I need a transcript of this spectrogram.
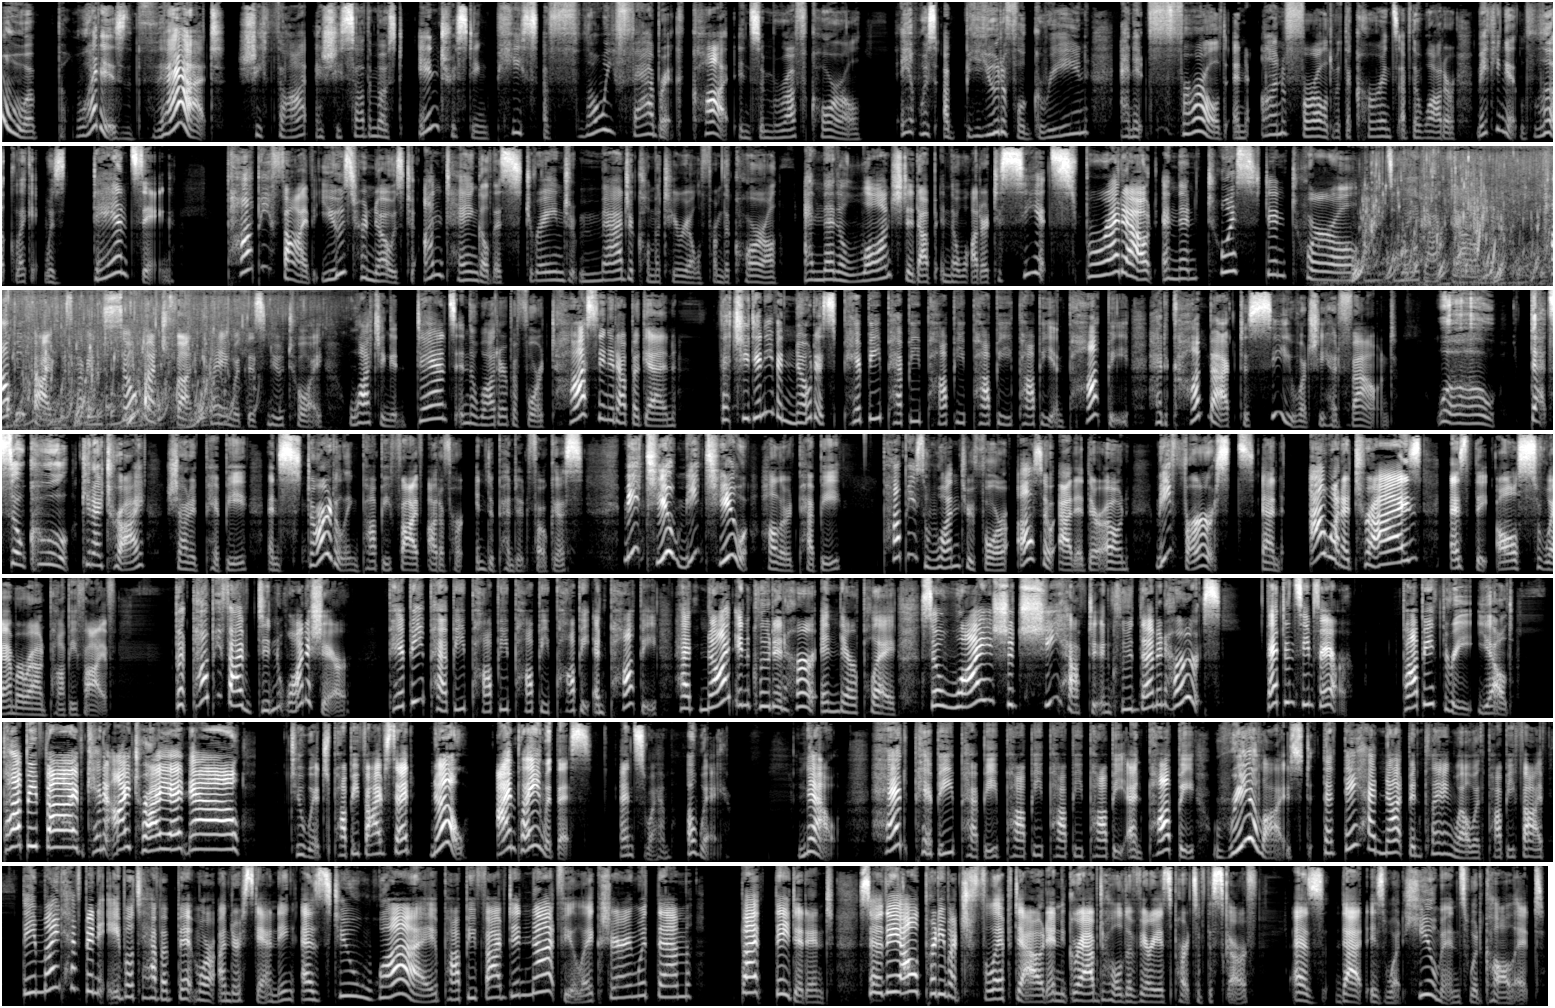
Oh, but what is that? She thought as she saw the most interesting piece of flowy fabric caught in some rough coral. It was a beautiful green, and it furled and unfurled with the currents of the water, making it look like it was dancing. Poppy Five used her nose to untangle this strange magical material from the coral and then launched it up in the water to see it spread out and then twist and twirl on its way back down. Poppy Five was having so much fun playing with this new toy, watching it dance in the water before tossing it up again, that she didn't even notice Pippy, Peppy, Poppy, Poppy, Poppy, and Poppy had come back to see what she had found. Whoa, that's so cool! Can I try? shouted Pippy, and startling Poppy Five out of her independent focus. Me too, me too, hollered Peppy. Poppies one through four also added their own me firsts and I want to tries as they all swam around Poppy Five. But Poppy Five didn't want to share. Pippy, Peppy, Poppy, Poppy, Poppy, and Poppy had not included her in their play, so why should she have to include them in hers? That didn't seem fair. Poppy 3 yelled, Poppy 5, can I try it now? To which Poppy 5 said, No, I'm playing with this, and swam away. Now, had Pippy, Peppy, Poppy, Poppy, Poppy, and Poppy realized that they had not been playing well with Poppy 5, they might have been able to have a bit more understanding as to why Poppy 5 did not feel like sharing with them. But they didn't, so they all pretty much flipped out and grabbed hold of various parts of the scarf as that is what humans would call it.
